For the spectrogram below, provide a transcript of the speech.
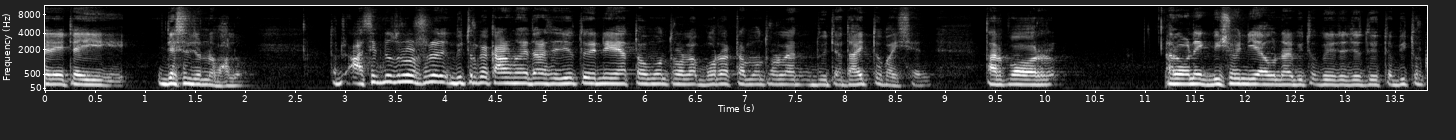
আর এটাই দেশের জন্য ভালো। তো আসিফ নজরুল আসলে বিতর্কের কারণ হয়ে দাঁড়াচ্ছে, যেহেতু এ নিয়ে এত মন্ত্রণালয় বড় একটা মন্ত্রণালয় দুইটা দায়িত্ব পাইছেন। তারপর আরও অনেক বিষয় নিয়ে ওনার বিরুদ্ধে যদি একটা বিতর্ক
